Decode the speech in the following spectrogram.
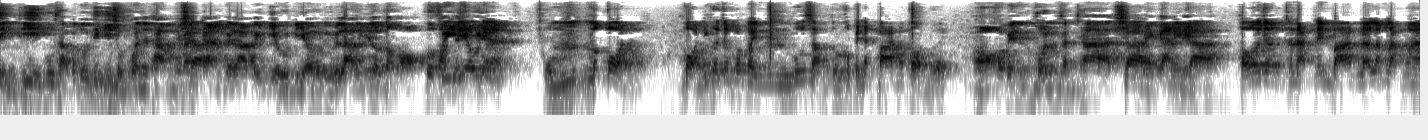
สิ่งที่ผู้สาประตูที่ดีสมควรจะทำใช่ไหมใช่การเวลาไปเดียวเดียวๆหรือเวลาอะไรนี้เราต้องออกเพื่อคฟวามรีเดลเนี่ย ผมเมื่อก่อนก่อนที่เขาจะมาเป็นผู้สาประตูเขาเป็นนักบาสมาก่อนด้วย อ๋อเขาเป็นคนสัญชาติใช่อเมริกันอเมริเนี่ยกาเขาก็จะถนัดเล่นบาสแล้วหลังๆมา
